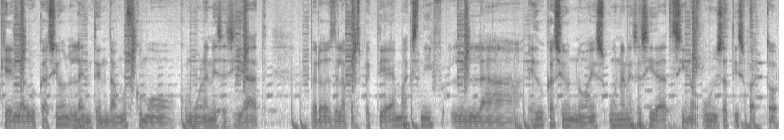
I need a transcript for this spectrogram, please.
que la educación la entendamos como, como una necesidad, pero desde la perspectiva de Max Neff, la educación no es una necesidad, sino un satisfactor,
